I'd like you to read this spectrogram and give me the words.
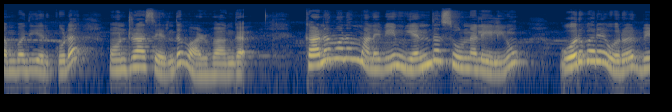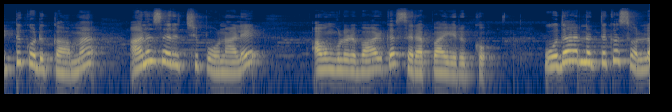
தம்பதியர் கூட ஒன்றாக சேர்ந்து வாழ்வாங்க. கணவனும் மனைவியும் எந்த சூழ்நிலையிலையும் ஒருவரை ஒருவர் விட்டு கொடுக்காமல் அனுசரித்து போனாலே அவங்களோட வாழ்க்கை சிறப்பாக இருக்கும் உதாரணத்துக்கு சொல்ல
